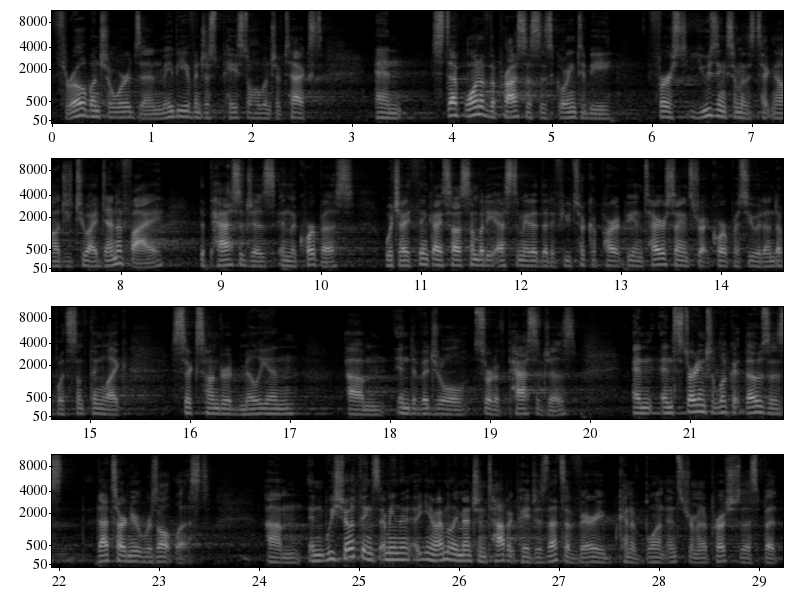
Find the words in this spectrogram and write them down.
throw a bunch of words in, maybe even just paste a whole bunch of text. And step one of the process is going to be first using some of this technology to identify the passages in the corpus, which I think I saw somebody estimated that if you took apart the entire Science Direct corpus, you would end up with something like 600 million um, individual sort of passages. And, and starting to look at those as that's our new result list. Um, and we show things, I mean, you know, Emily mentioned topic pages. That's a very kind of blunt instrument approach to this, but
